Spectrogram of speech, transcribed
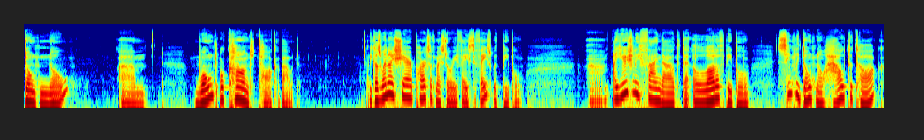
don't know um, won't or can't talk about. Because when I share parts of my story face to face with people, um, I usually find out that a lot of people simply don't know how to talk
